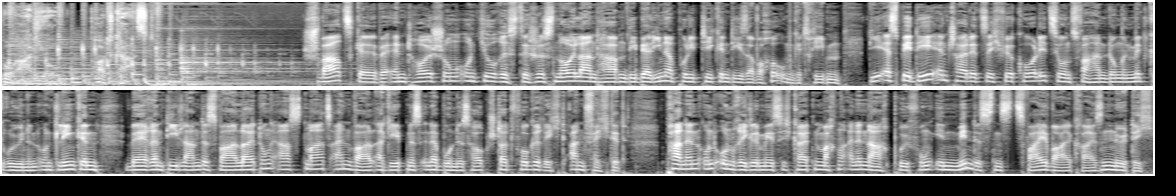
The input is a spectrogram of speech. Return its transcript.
Inforadio Podcast. Schwarz-gelbe Enttäuschung und juristisches Neuland haben die Berliner Politik in dieser Woche umgetrieben. Die SPD entscheidet sich für Koalitionsverhandlungen mit Grünen und Linken, während die Landeswahlleitung erstmals ein Wahlergebnis in der Bundeshauptstadt vor Gericht anfechtet. Pannen und Unregelmäßigkeiten machen eine Nachprüfung in mindestens zwei Wahlkreisen nötig.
